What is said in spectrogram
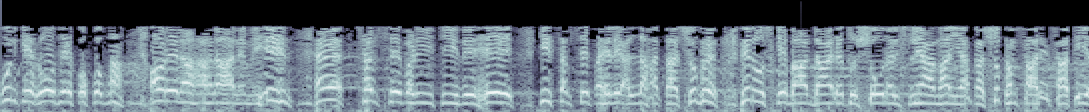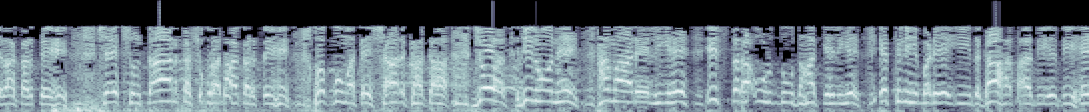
ان کے روزے کو کما اور العالمین سب سے بڑی چیز ہے کہ سب سے پہلے اللہ کا شکر، پھر اس کے بعد دائرت الشور اسلام کا شکر ہم سارے ساتھی ادا کرتے ہیں۔ شیخ سلطان کا شکر ادا کرتے ہیں، حکومت شارکہ کا، جو جنہوں نے ہمارے لیے اس طرح اردو دھا کے لیے اتنی بڑے عیدگاہ دی دی ہے۔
